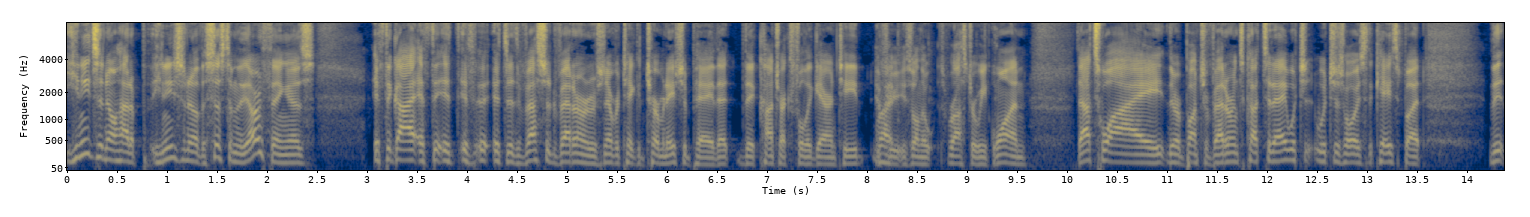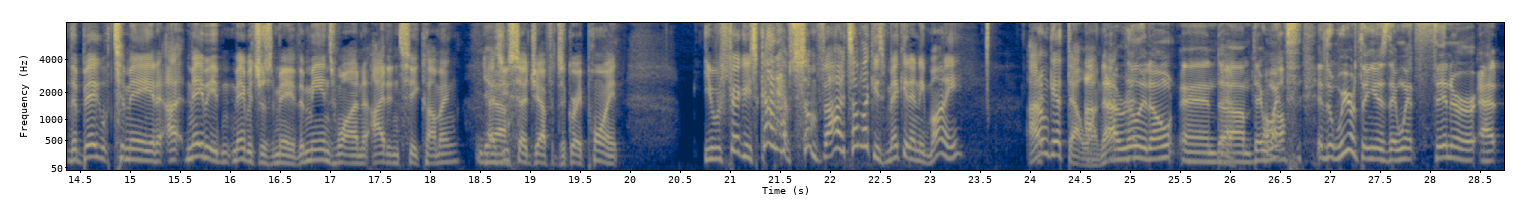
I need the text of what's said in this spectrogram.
he needs to know how to. He needs to know the system. The other thing is, if the guy if the, if it's a vested veteran who's never taken termination pay, that the contract's fully guaranteed if Right. he's on the roster week one. That's why there are a bunch of veterans cut today, which which is always the case. But the the big to me, and uh, maybe maybe it's just me, the means one I didn't see coming. As you said, Jeff, it's a great point. You would figure he's got to have some value. It's not like he's making any money. I don't get that one. I That- really don't. And Yeah. um, they Oh, went. Th- the weird thing is they went thinner at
